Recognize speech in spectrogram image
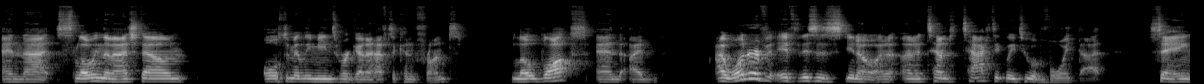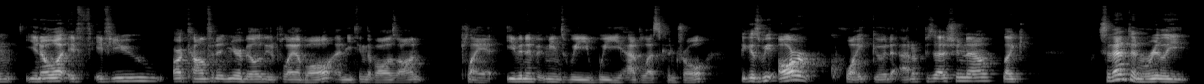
and that slowing the match down ultimately means we're gonna have to confront low blocks. And I I wonder if if this is you know an, an, attempt tactically to avoid that, saying you know what if if you are confident in your ability to play a ball and you think the ball is on, play it, even if it means we we have less control. Because we are quite good out of possession now. Like Southampton really,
